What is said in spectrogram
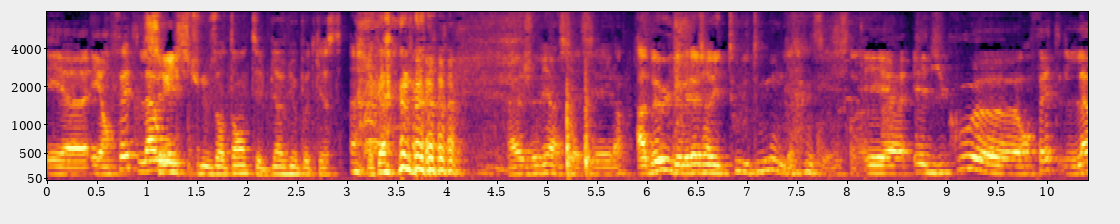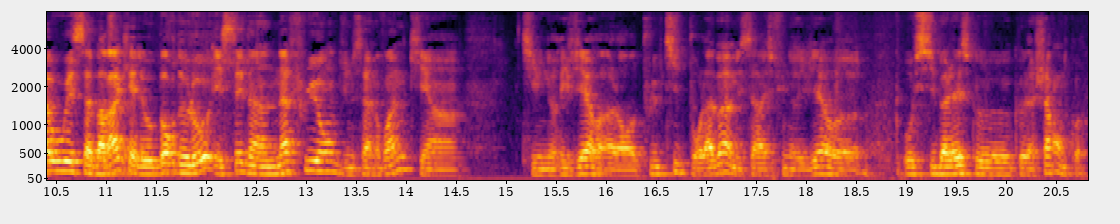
Et, euh, et en fait, là Cyril, où, si tu nous entends, t'es le bienvenu au podcast. ah, je viens aussi à Cyril, hein. ah bah oui, mais là j'invite tout, tout le monde. là. C'est-. Et, euh, et du coup, euh, en fait, là où est sa baraque, elle est au bord de l'eau et c'est d'un affluent d'une San Juan qui est un, qui est une rivière, alors plus petite pour là-bas, mais ça reste une rivière euh, aussi balèze que, que la Charente, quoi.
